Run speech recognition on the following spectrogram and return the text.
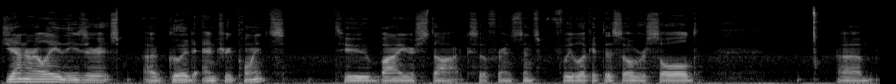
Generally, these are good entry points to buy your stock. So for instance, if we look at this oversold, um,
